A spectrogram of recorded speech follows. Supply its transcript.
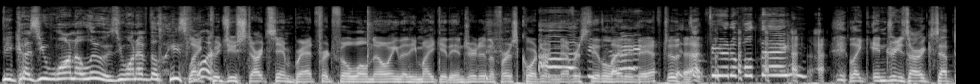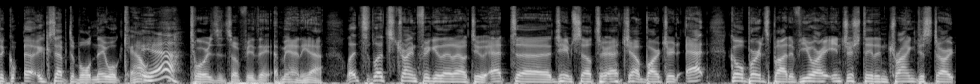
because you want to lose, you want to have the least. Like, points. could you start Sam Bradford full well knowing that he might get injured in the first quarter and Oh, never see the light of great. day after that? It's a beautiful thing. like injuries are acceptable, uh, acceptable, and they will count Yeah. towards it. So if you think, man, yeah, let's let's try and figure that out too. At uh, James Seltzer, at John Barchard, at Go Birds Pod. If you are interested in trying to start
